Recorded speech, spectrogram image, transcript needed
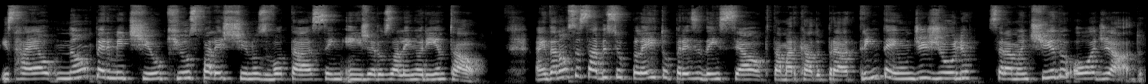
Israel não permitiu que os palestinos votassem em Jerusalém Oriental. Ainda não se sabe se o pleito presidencial, que está marcado para 31 de julho, será mantido ou adiado.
